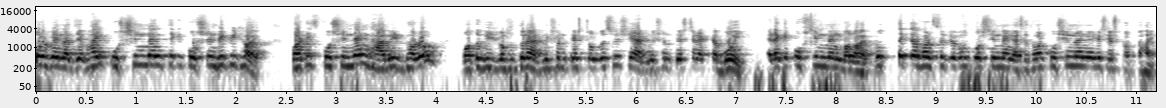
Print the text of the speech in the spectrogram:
বলবে না যে, ভাই কোশ্চেন ব্যাংক থেকে কোশ্চেন রিপিট হয়। হোয়াট ইজ কোশ্চেন ব্যাংক ঢাবির ধরো, গত বিশ বছর ধরে অ্যাডমিশন টেস্ট চলতেছে, সেই অ্যাডমিশন টেস্টের একটা বই। এটাকে কোশ্চেন ব্যাংক বলা হয়। প্রত্যেকটা ভার্সিটি এরকম কোশ্চেন ব্যাংক আছে। তোমার কোশ্চেন ব্যাংক শেষ করতে হয়।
